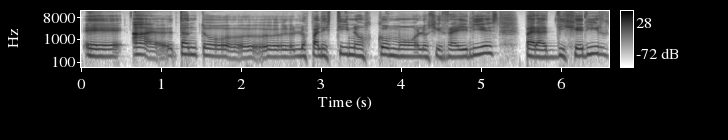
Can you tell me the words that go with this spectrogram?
eh, tanto eh, los palestinos como los israelíes, para digerir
